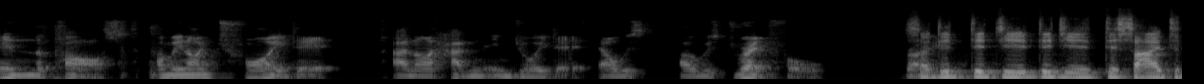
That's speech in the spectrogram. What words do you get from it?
in the past. I mean, I tried it and I hadn't enjoyed it. I was I was dreadful. So did did you did you decide to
